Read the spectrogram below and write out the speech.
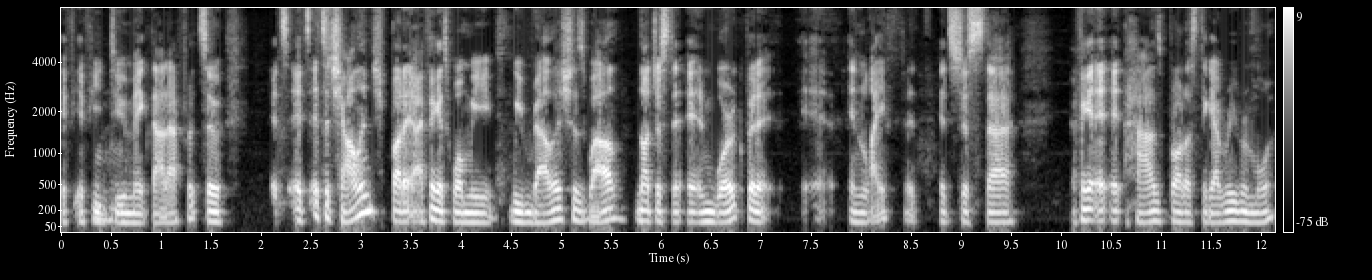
if if you mm-hmm. do make that effort. So it's it's it's a challenge, but I think it's one we we relish as well, not just in work, but it, in life. It, it's just uh, I think it, it has brought us together even more.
